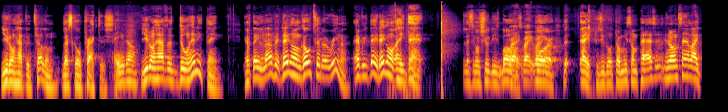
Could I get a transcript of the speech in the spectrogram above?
you don't have to tell them, let's go practice. There you go. You don't have to do anything. If they love it, they're gonna go to the arena every day. They're gonna, hey, dad, let's go shoot these balls. Right, right, right. Or hey, could you go throw me some passes? You know what I'm saying? Like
